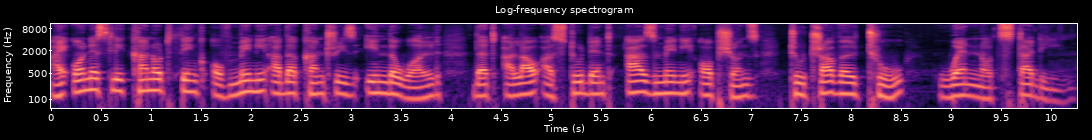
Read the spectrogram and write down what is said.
I honestly cannot think of many other countries in the world that allow a student as many options to travel to when not studying.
